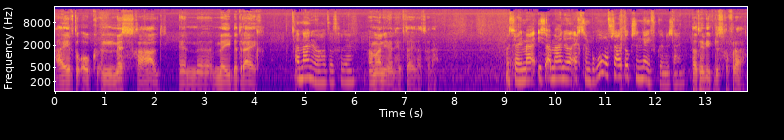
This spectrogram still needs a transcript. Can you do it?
Hij heeft ook een mes gehaald en uh, mee bedreigd. Emmanuel had dat gedaan. Emmanuel heeft hij dat gedaan. Wat zei je? Maar is Emmanuel echt zijn broer of zou het ook zijn neef kunnen zijn? Dat heb ik dus gevraagd.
